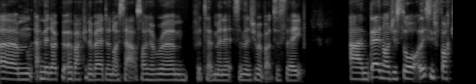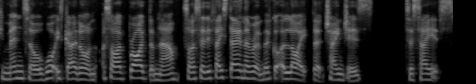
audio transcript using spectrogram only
um, and then I put her back in her bed, and I sat outside her room for ten minutes, and then she went back to sleep. And then I just thought, this is fucking mental. What is going on? So I've bribed them now. So I said, if they stay in their room, they've got a light that changes to say it's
